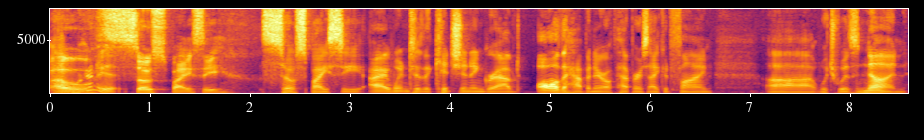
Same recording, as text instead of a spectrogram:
Uh, Oh, we're gonna so spicy. So spicy. I went into the kitchen and grabbed all the habanero peppers I could find, uh, which was none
